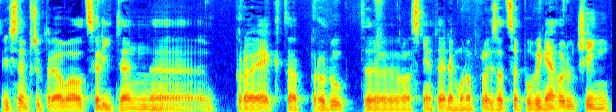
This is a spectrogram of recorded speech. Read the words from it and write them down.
když jsem připravoval celý ten eh, projekt a produkt eh, vlastně té demonopolizace povinného ručení,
